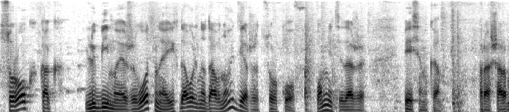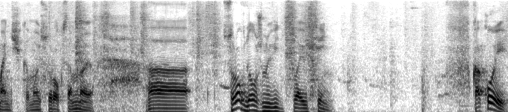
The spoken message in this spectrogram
сурок, как любимое животное, их довольно давно держат, сурков. Помните даже песенка про шарманщика «Мой сурок со мною». А, сурок должен увидеть свою тень. В какой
